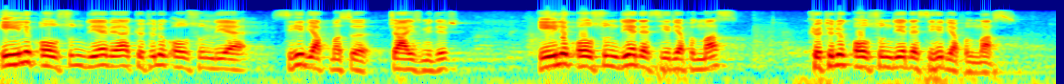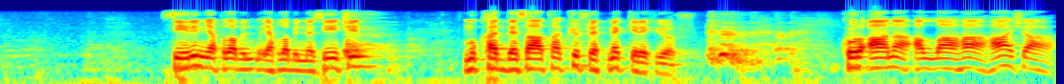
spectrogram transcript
iyilik olsun diye veya kötülük olsun diye sihir yapması caiz midir? İyilik olsun diye de sihir yapılmaz. Kötülük olsun diye de sihir yapılmaz. Sihrin yapılabil yapılabilmesi için mukaddesata küfretmek gerekiyor. Kur'an'a, Allah'a, haşa,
